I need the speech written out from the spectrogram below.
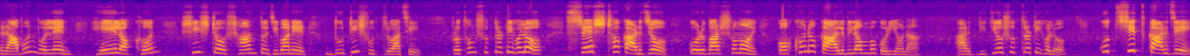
রাবণ বললেন, হে লক্ষণ, শিষ্ট শান্ত জীবনের দুটি সূত্র আছে। প্রথম সূত্রটি হলো, শ্রেষ্ঠ কার্য করবার সময় কখনো কাল বিলম্ব করিও না। আর দ্বিতীয় সূত্রটি হলো কুৎসিত কার্যে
